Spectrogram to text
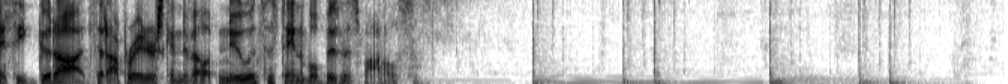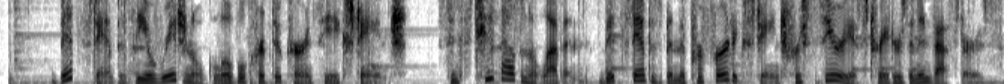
I see good odds that operators can develop new and sustainable business models. Bitstamp is the original global cryptocurrency exchange. Since 2011, Bitstamp has been the preferred exchange for serious traders and investors,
